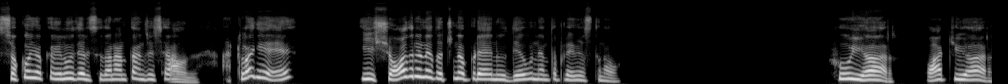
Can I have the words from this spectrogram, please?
సుఖం యొక్క విలువ తెలుస్తది అని అంటాం చూసావా? అవును. అట్లాగే ఈ శోధన అనేది వచ్చినప్పుడే నువ్వు దేవుడిని ఎంత ప్రేమిస్తున్నావు? Who you are? What you are?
